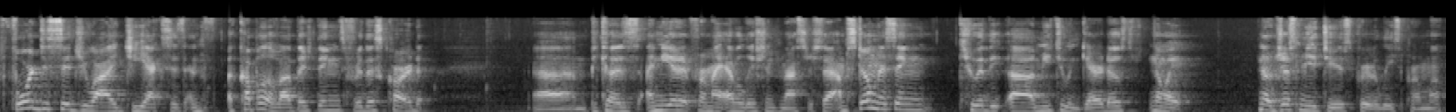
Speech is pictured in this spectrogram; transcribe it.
four Decidueye GXs and a couple of other things for this card. Um, because I needed it for my Evolutions Master set. I'm still missing two of the uh, Mewtwo and Gyarados. No wait, no, just Mewtwo's pre-release promo.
